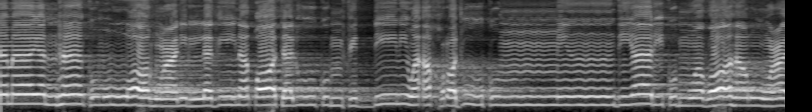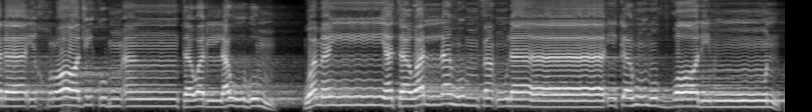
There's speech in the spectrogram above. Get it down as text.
إنما ينهاكم الله عن الذين قاتلوكم في الدين وأخرجوكم من دياركم وظاهروا على إخراجكم أن تولوهم ومن يتولهم فأولئك هم الظالمون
